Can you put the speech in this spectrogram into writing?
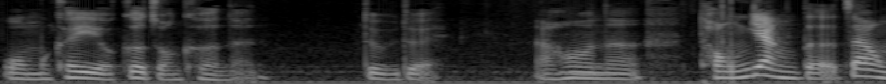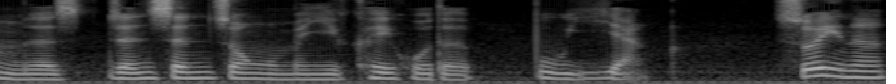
我们可以有各种可能，对不对？然后呢，同样的，在我们的人生中，我们也可以活得不一样。所以呢，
